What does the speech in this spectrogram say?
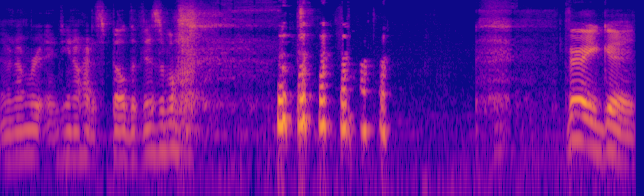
Remember? Do you know how to spell divisible? Very good.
